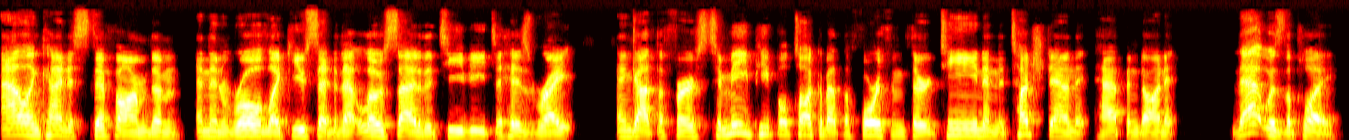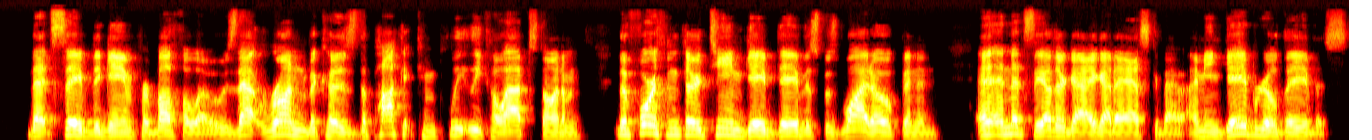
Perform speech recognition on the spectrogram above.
Allen kind of stiff armed him and then rolled, like you said, to that low side of the TV to his right and got the first. To me, people talk about the fourth and 13 and the touchdown that happened on it. That was the play that saved the game for Buffalo. It was that run because the pocket completely collapsed on him. The fourth and 13, Gabe Davis was wide open and and, that's the other guy I got to ask about. I mean, Gabriel Davis,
